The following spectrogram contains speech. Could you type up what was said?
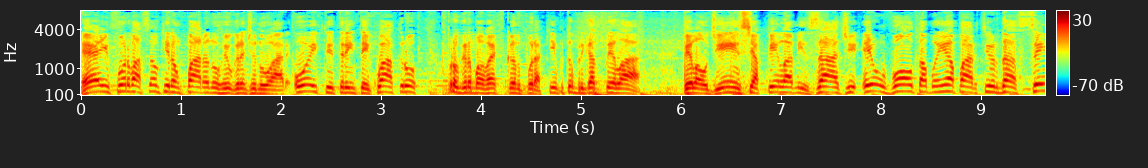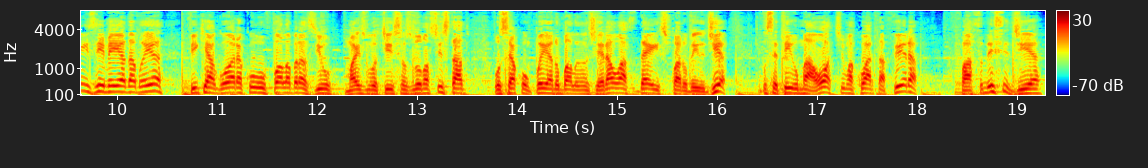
É informação que não para no Rio Grande no ar. 8h34. O programa vai ficando por aqui. Muito obrigado pela, pela audiência, pela amizade. Eu volto amanhã a partir das seis e meia da manhã. Fique agora com o Fala Brasil. Mais notícias do nosso estado. Você acompanha no Balanço Geral às 10 para o meio-dia. Você tem uma ótima quarta-feira. Faça desse dia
